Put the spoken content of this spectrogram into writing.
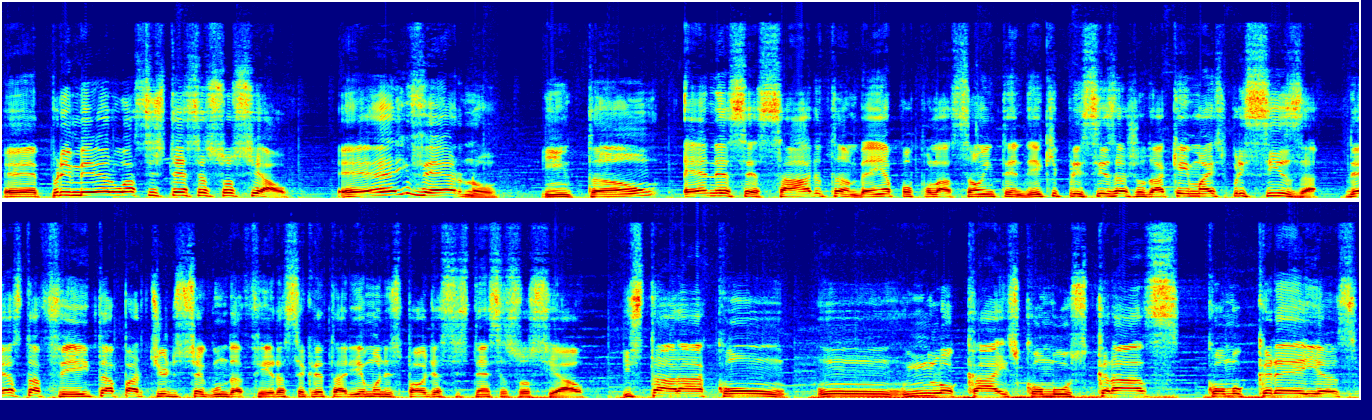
É, primeiro, assistência social. É inverno, então é necessário também a população entender que precisa ajudar quem mais precisa. Desta feita, a partir de segunda-feira, a Secretaria Municipal de Assistência Social estará com um, em locais como os CRAS, como CREAS,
